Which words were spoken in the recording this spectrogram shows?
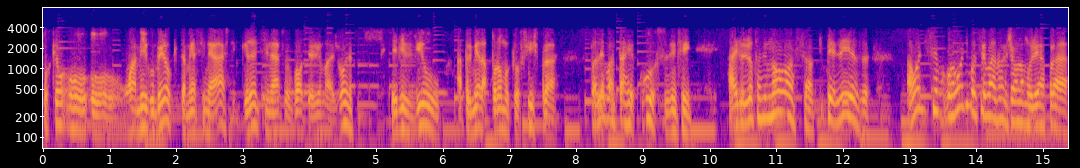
porque o, o, um amigo meu, que também é cineasta, grande cineasta, o Walter Lima Júnior, ele viu a primeira promo que eu fiz para levantar recursos, enfim. Aí ele olhou e falou assim, nossa, que beleza. Aonde você, aonde você vai arranjar uma mulher para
